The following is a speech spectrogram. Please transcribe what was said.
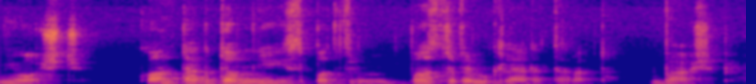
Miłość. Kontakt do mnie jest pod filmem. Pozdrawiam, Klara Tarot. Dba o.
